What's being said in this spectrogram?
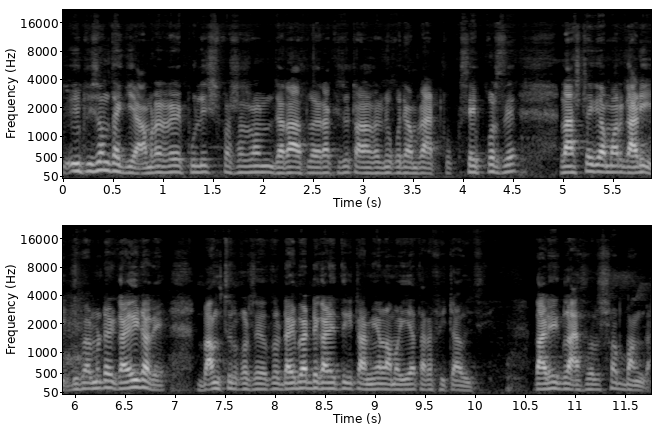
এই পিছন থাকি আমরা পুলিশ প্রশাসন যারা আসলো এরা কিছু টানাটানি করে আমরা আটক সেভ করছে। লাস্টে গিয়ে আমার গাড়ি ডিপার্টমেন্টের গাড়িটারে বাংচুর করছে। তো ড্রাইভারদের গাড়ি থেকে টানিয়ে লামাইয়া তারা ফিটা হয়েছে গাড়ির গ্লাস হল সব ভাঙ্গা।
